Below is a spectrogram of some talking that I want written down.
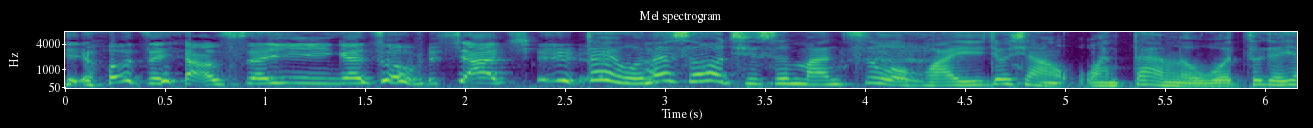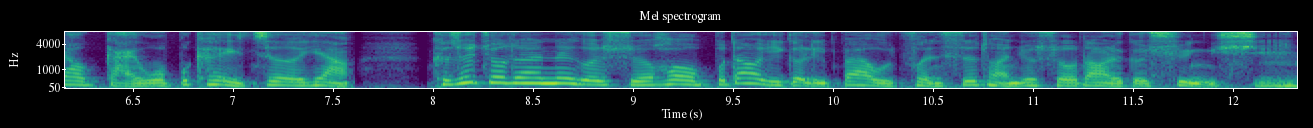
以后这样生意应该做不下去。对我那时候其实蛮自我怀疑，就想完蛋了，我这个要改，我不可以这样。可是就在那个时候，不到一个礼拜，我粉丝团就收到了一个讯息，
